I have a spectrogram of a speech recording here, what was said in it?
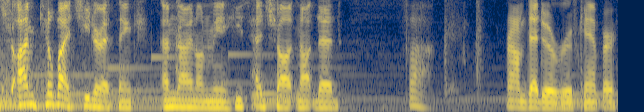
I'm I'm killed by a cheater, I think. M9 on me. He's headshot, not dead. Fuck. Or I'm dead to a roof camper.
